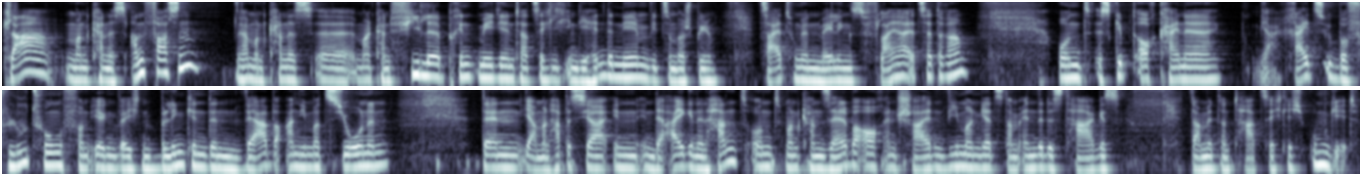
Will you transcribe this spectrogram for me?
Klar, man kann es anfassen. Ja, man kann es, äh, man kann viele Printmedien tatsächlich in die Hände nehmen, wie zum Beispiel Zeitungen, Mailings, Flyer etc. Und es gibt auch keine ja, Reizüberflutung von irgendwelchen blinkenden Werbeanimationen. Denn ja, man hat es ja in, in der eigenen Hand und man kann selber auch entscheiden, wie man jetzt am Ende des Tages damit dann tatsächlich umgeht.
